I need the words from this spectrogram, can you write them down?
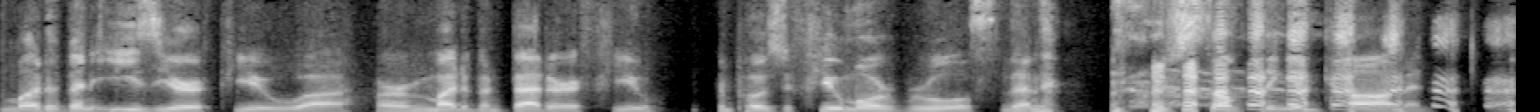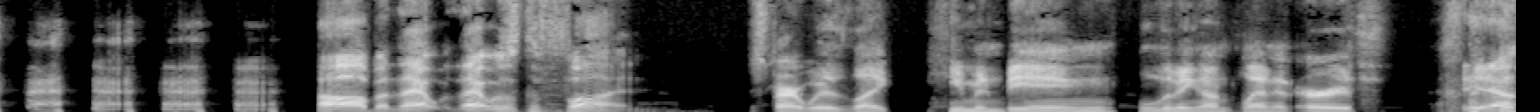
might have been easier if you, uh, or it might have been better if you imposed a few more rules than there's something in common. oh, but that that was the fun. Start with like human being living on planet Earth. Yeah,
